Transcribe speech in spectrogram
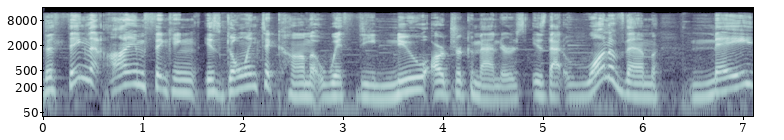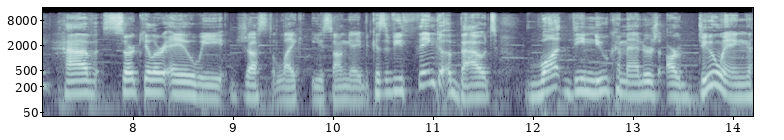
The thing that I'm thinking is going to come with the new archer commanders is that one of them may have circular AoE just like Yi Seong-Gye because if you think about what the new commanders are doing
